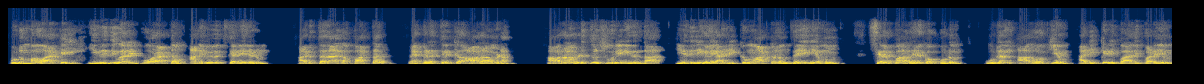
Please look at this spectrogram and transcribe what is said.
குடும்ப வாழ்க்கை இறுதி வரை போராட்டம் அனுபவிக்க நேரிடும். அடுத்ததாக பார்த்தால் லக்னத்திற்கு ஆறாம் இடம். ஆறாம் இடத்தில் சூரியன் இருந்தால் எதிரிகளை அழிக்கும் ஆற்றலும் தைரியமும் சிறப்பாக இருக்கக்கூடும். உடல் ஆரோக்கியம் அடிக்கடி பாதிப்படையும்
